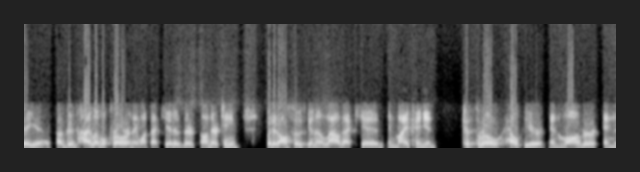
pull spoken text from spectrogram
say a, a good high level thrower and they want that kid as their on their team but it also is going to allow that kid in my opinion to throw healthier and longer and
